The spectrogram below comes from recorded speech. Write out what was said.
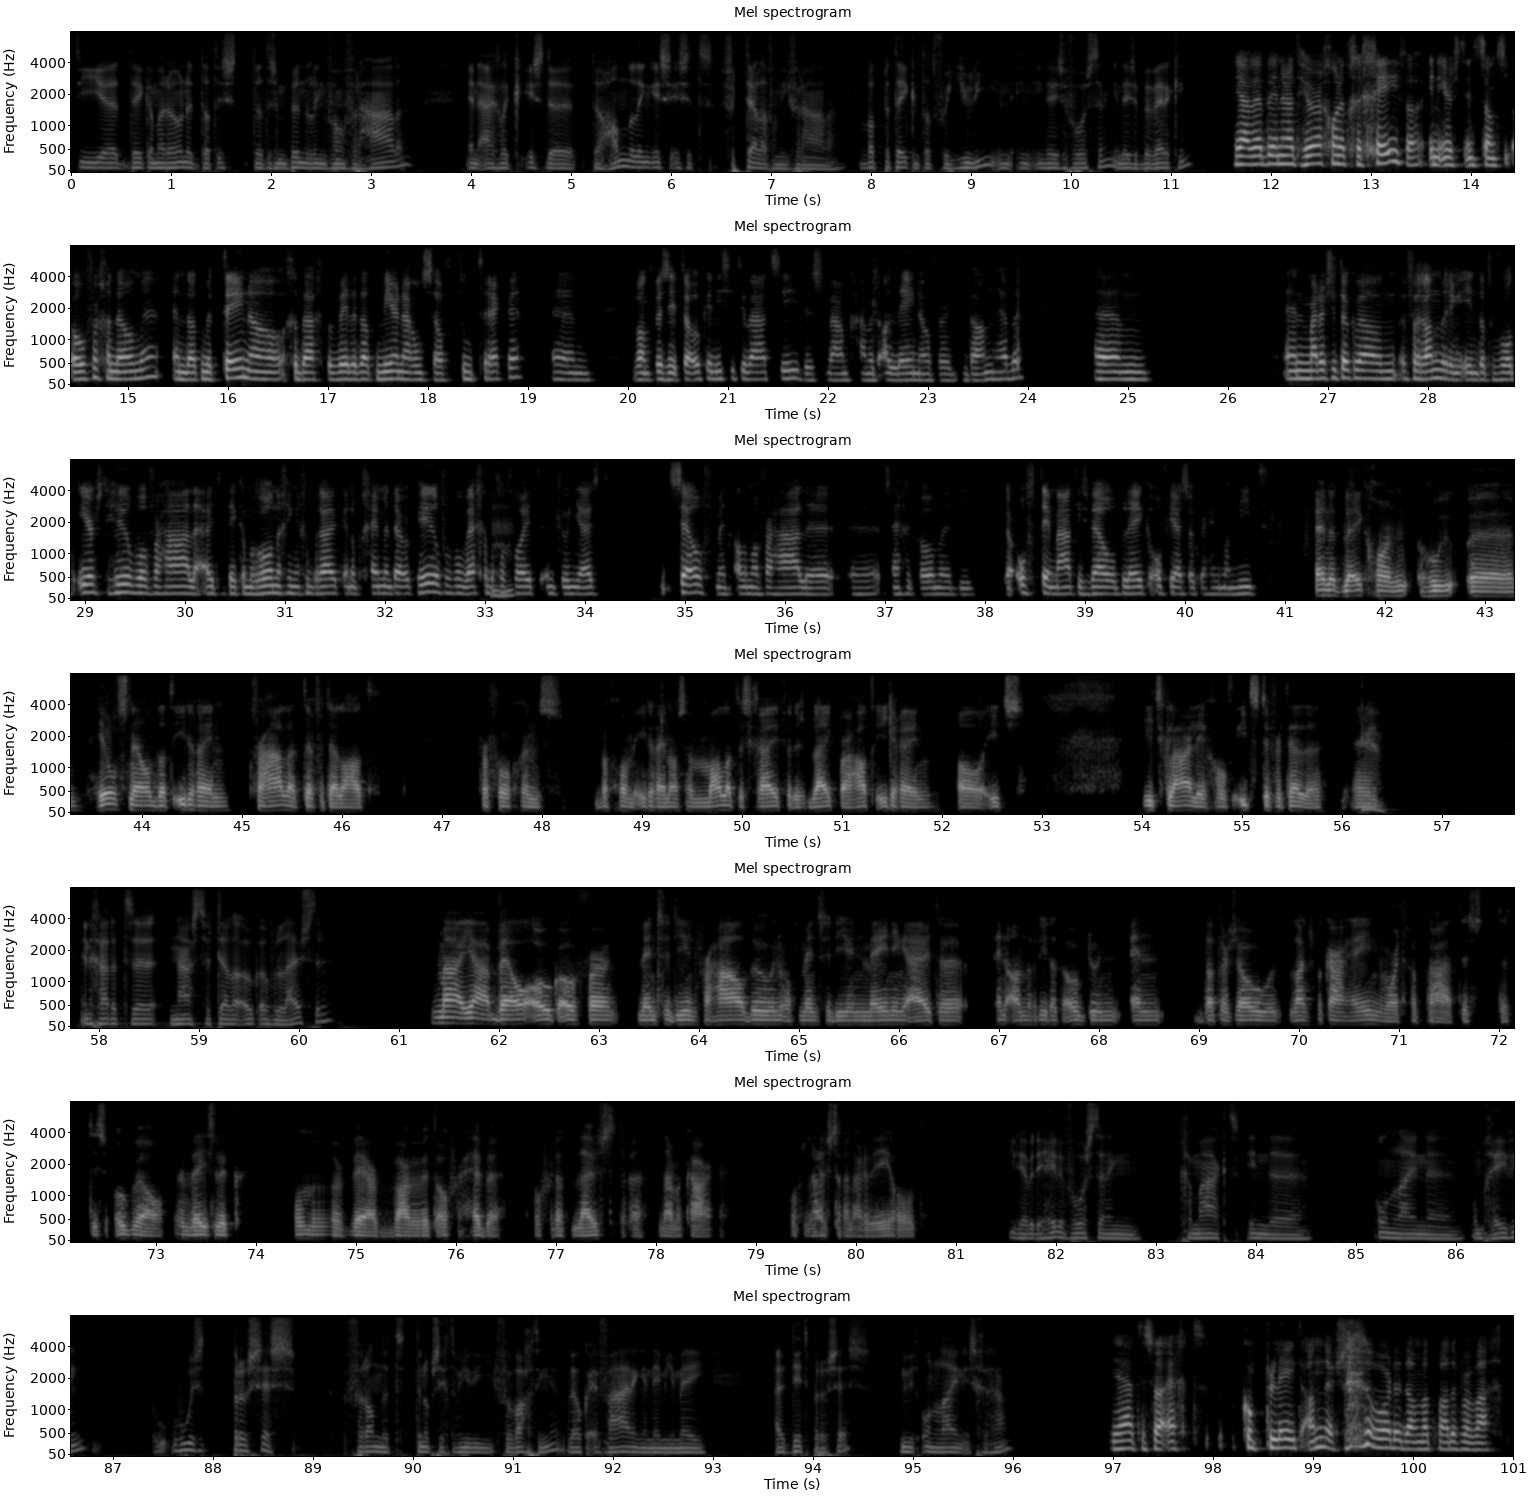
Die eh Decamerone, dat is, dat is een bundeling van verhalen. En eigenlijk is de, de handeling is, is het vertellen van die verhalen. Wat betekent dat voor jullie in, in, in deze voorstelling, in deze bewerking? Ja, we hebben inderdaad heel erg gewoon het gegeven in eerste instantie overgenomen. En dat meteen al gedacht, we willen dat meer naar onszelf toetrekken. Ehm, want we zitten ook in die situatie, dus waarom gaan we het alleen over dan hebben? Ehm, en, maar er zit ook wel een verandering in. Dat we bijvoorbeeld eerst heel veel verhalen uit die Decamerone gingen gebruiken. En op een gegeven moment daar ook heel veel van weg hebben Mhm. gegooid. En toen juist zelf met allemaal verhalen eh, zijn gekomen die daar of thematisch wel op bleken, of juist ook weer helemaal niet. En het bleek gewoon hoe, eh, heel snel dat iedereen verhalen te vertellen had. Vervolgens begon iedereen als een malle te schrijven. Dus blijkbaar had iedereen al iets, iets klaar liggen of iets te vertellen. En Ja. En gaat het eh, naast vertellen ook over luisteren? Maar ja, wel ook over mensen die een verhaal doen of mensen die hun mening uiten en anderen die dat ook doen. En dat er zo langs elkaar heen wordt gepraat. Dus dat is ook wel een wezenlijk onderwerp waar we het over hebben. Over dat luisteren naar elkaar. Of luisteren naar de wereld. Jullie hebben de hele voorstelling gemaakt in de online eh, omgeving. Hoe, is het proces veranderd ten opzichte van jullie verwachtingen? Welke ervaringen neem je mee uit dit proces, nu het online is gegaan? Ja, het is wel echt compleet anders geworden dan wat we hadden verwacht.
